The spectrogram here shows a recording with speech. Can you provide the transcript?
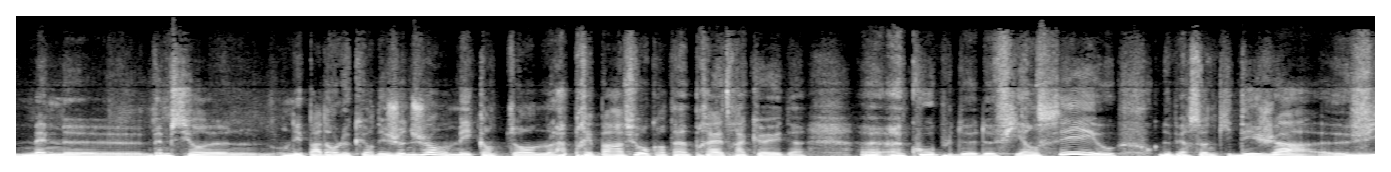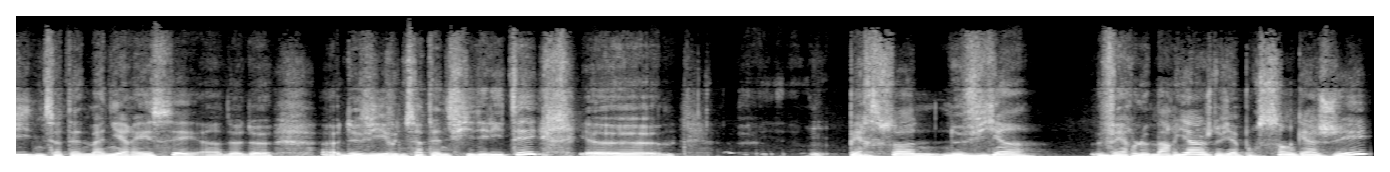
même euh, même si on n'est pas dans le cœur des jeunes gens, mais quand on la préparation, quand un prêtre accueille un, couple de, fiancés ou, de personnes qui déjà euh, vivent d'une certaine manière et essaient hein, de, euh, de, vivre une certaine fidélité, euh, personne ne vient vers le mariage, ne vient pour s'engager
